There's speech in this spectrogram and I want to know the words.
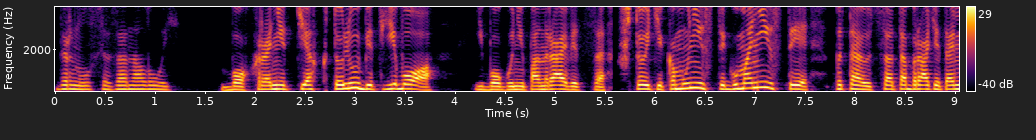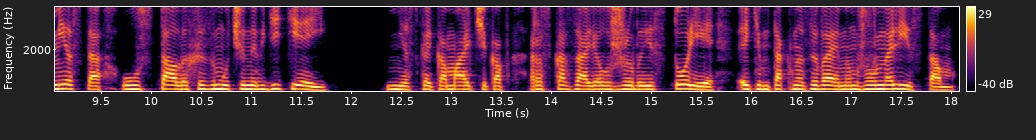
вернулся за налой. «Бог хранит тех, кто любит его. И Богу не понравится, что эти коммунисты-гуманисты пытаются отобрать это место у усталых измученных детей». Несколько мальчиков рассказали лживые истории этим так называемым журналистам.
